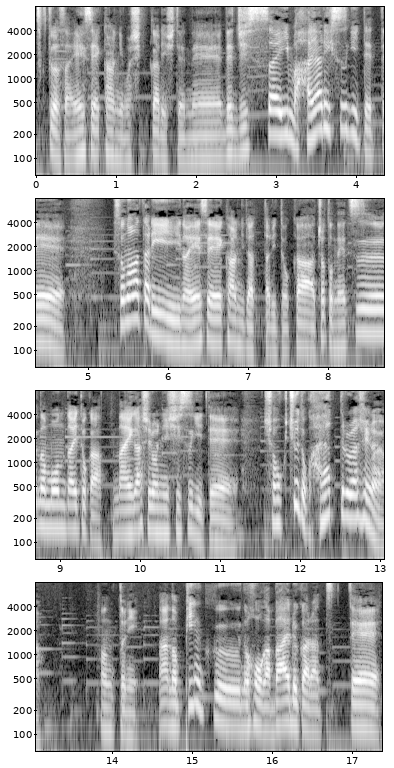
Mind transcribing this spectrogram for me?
作ってください。衛生管理もしっかりしてね。で、実際今流行りすぎてて、そのあたりの衛生管理だったりとか、ちょっと熱の問題とか、ないがしろにしすぎて、食中毒流行ってるらしいのよ。本当に。あの、ピンクの方が映えるからっつって、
